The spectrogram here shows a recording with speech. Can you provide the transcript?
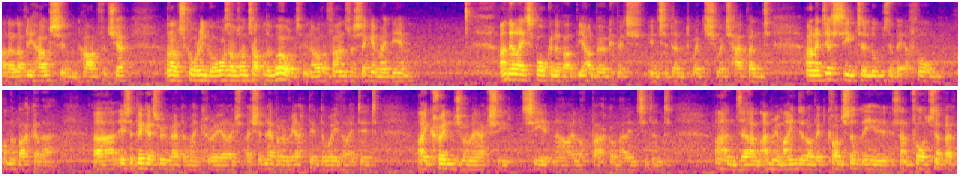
at a lovely house in Hertfordshire. And I was scoring goals, I was on top of the world, you know, the fans were singing my name. And then I'd spoken about the Eyal Berkovic incident which, which happened and I just seemed to lose a bit of form on the back of that. Uh, it's the biggest regret of my career. I, sh I should never have reacted the way that I did. I cringe when I actually see it now. I look back on that incident and um, I'm reminded of it constantly. It's unfortunate that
